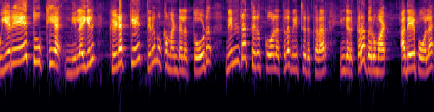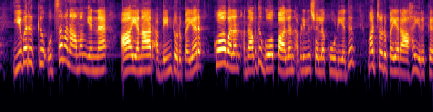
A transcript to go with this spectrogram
உயரே தூக்கிய நிலையில் கிழக்கே திருமுக மண்டலத்தோடு நின்ற திருக்கோலத்தில் வீற்றிருக்கிறார். இங்க இருக்கிற பெருமாள். அதே போல இவருக்கு உற்சவ நாமம் என்ன? ஆயனார் அப்படின்ட்டு ஒரு பெயர் கோவலன் அதாவது கோபாலன் அப்படின்னு சொல்லக்கூடியது மற்றொரு பெயராக இருக்கு.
